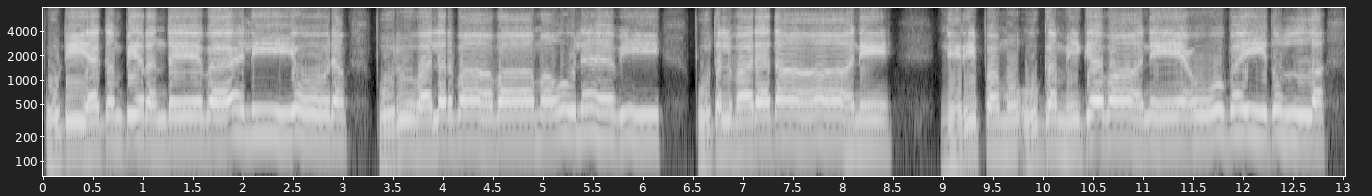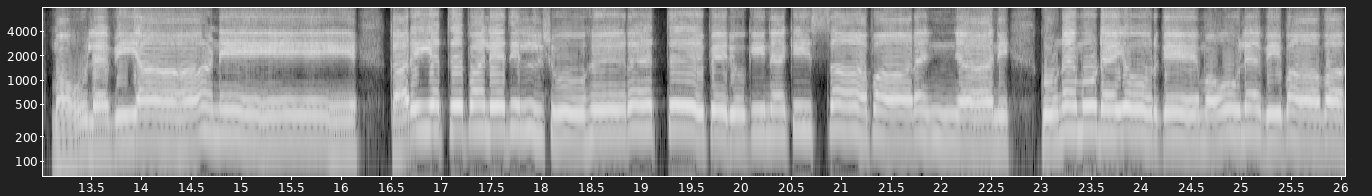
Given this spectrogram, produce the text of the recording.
പുടിയകം പിറന്തേ വലിയോരം പുരുവലർ ബാവ മൗലവി പുതൽ വരദാനേ ഞെരിപ്പമു ഉഗമികവാനേ ഊബൈദുള്ള മൗലവിയാണേ. കറിയത്ത് പലതിൽ ഷൂഹറത്ത് പെരുകിന കിസ്സ പറഞ്ഞാനി ഗുണമുടയോർഗെ മൗലവി ബാവ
